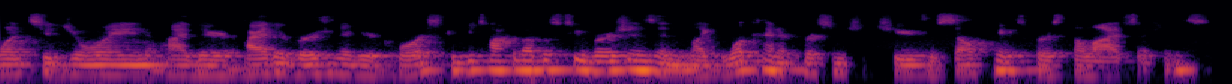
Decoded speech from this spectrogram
want to join either either version of your course, could you talk about those two versions and like what kind of person should choose the self-paced versus the live sessions?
